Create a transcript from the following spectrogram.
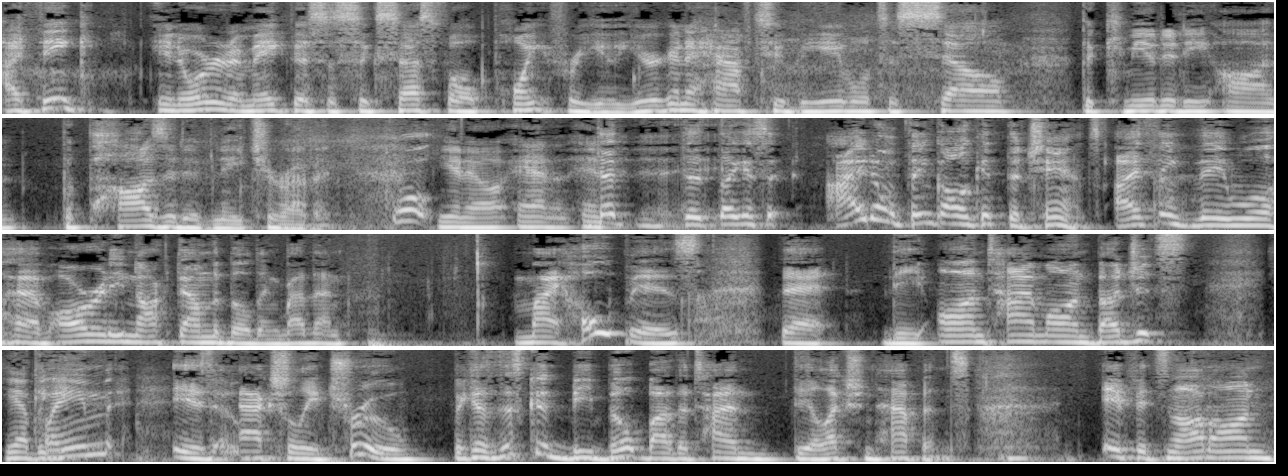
I think in order to make this a successful point for you, you're going to have to be able to sell the community on the positive nature of it. Well, you know, and, and That, that, like I said, I don't think I'll get the chance. I think they will have already knocked down the building by then. My hope is that the on time, on budgets Yeah, claim you- is actually true because this could be built by the time the election happens. If it's not on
